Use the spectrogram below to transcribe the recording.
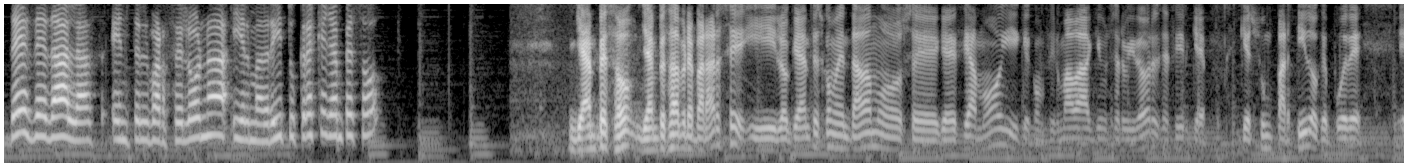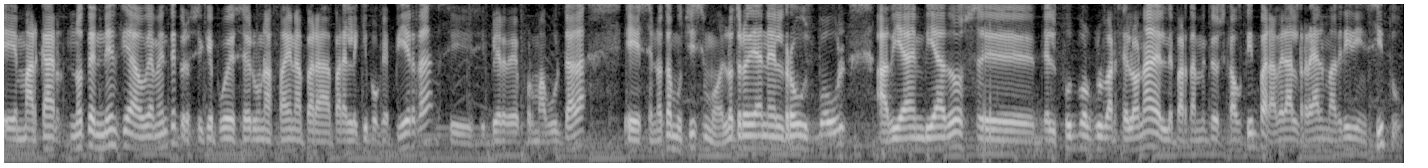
desde Dallas entre el Barcelona y el Madrid, ¿tú crees que ya empezó? Ya empezó, ya empezó a prepararse y lo que antes comentábamos, eh, que decía Moy y que confirmaba aquí un servidor, es decir, que, que es un partido que puede eh, marcar, no tendencia obviamente, pero sí que puede ser una faena para, para el equipo que pierda, si, si pierde de forma abultada, eh, se nota muchísimo. El otro día en el Rose Bowl había enviados del Fútbol Club Barcelona, del departamento de scouting, para ver al Real Madrid in situ.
